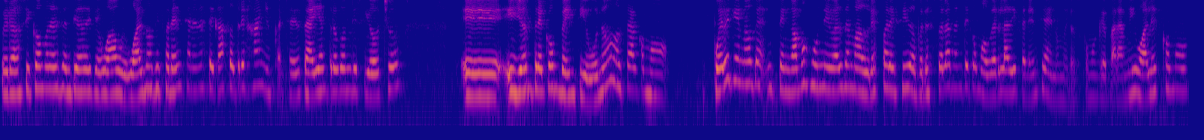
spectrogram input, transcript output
pero así como en el sentido de que, wow, igual nos diferencian en este caso tres años, ¿cachai? O sea, ella entró con 18 eh, y yo entré con 21, o sea, como puede que no te tengamos un nivel de madurez parecido, pero es solamente como ver la diferencia de números, como que para mí igual es como,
